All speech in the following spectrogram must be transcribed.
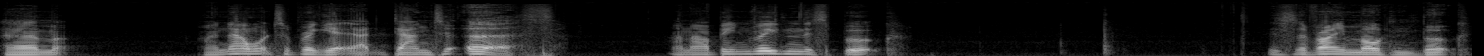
Um, I now want to bring it down to earth. And I've been reading this book. This is a very modern book.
